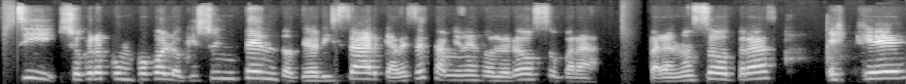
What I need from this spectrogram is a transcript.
sí, yo creo que un poco lo que yo intento teorizar, que a veces también es doloroso para, para nosotras, es que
